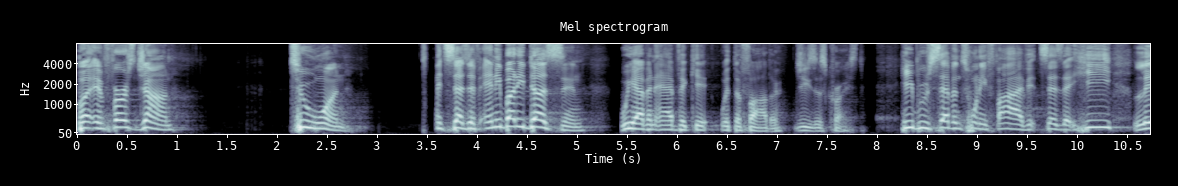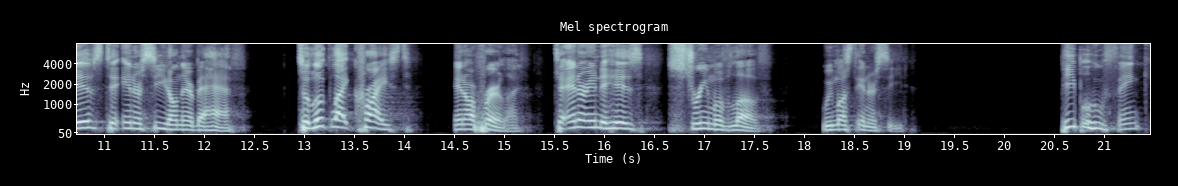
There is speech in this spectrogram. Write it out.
But in First John 2 1, it says, If anybody does sin, we have an advocate with the Father, Jesus Christ. Hebrews 7 25, it says that he lives to intercede on their behalf, to look like Christ in our prayer life, to enter into his stream of love. We must intercede. People who think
